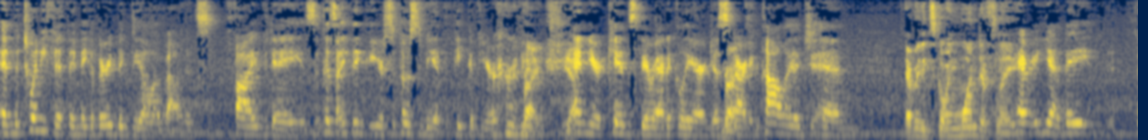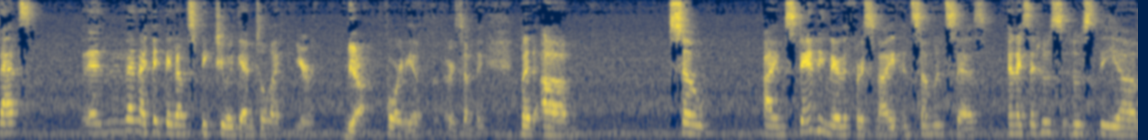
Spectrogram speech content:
and the 25th they make a very big deal about. It's five days because I think you're supposed to be at the peak of your earning, Right, yeah. and your kids theoretically are just Right. starting college, and Everything's going wonderfully. every, yeah, they that's and then I think they don't speak to you again till like your yeah. 40th or something. But um, so I'm standing there the first night, and someone says, and I said, "Who's who's the um,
